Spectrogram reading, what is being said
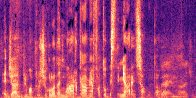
E già il primo approccio con la Danimarca mi ha fatto bestemmiare, insomma, un po'. immagino.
